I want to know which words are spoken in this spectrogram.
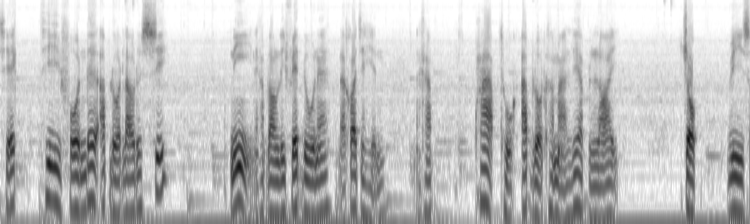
เช็คที่โฟลเดอร์อัปโหลดเราดูสินี่นะครับลองรีเฟซดูนะแล้วก็จะเห็นนะครับ ภาพถูกอัปโหลดเข้ามาเรียบร้อย จบ V2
